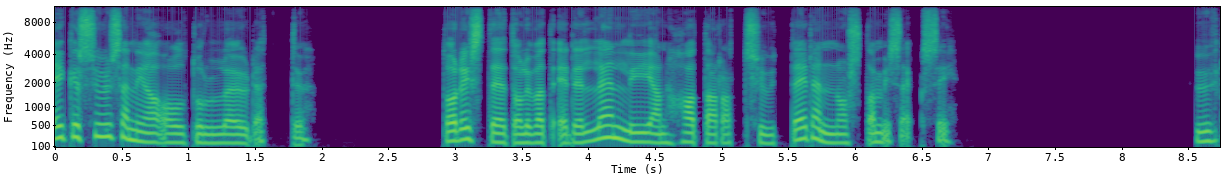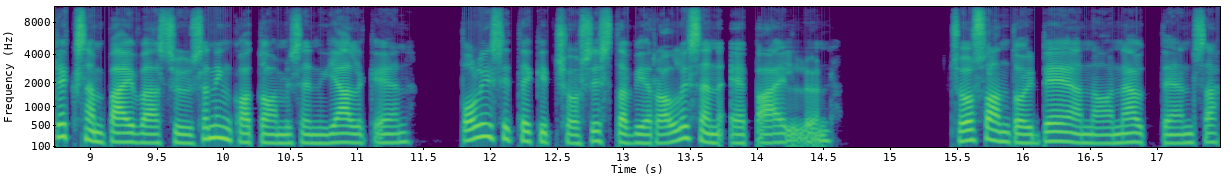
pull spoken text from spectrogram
eikä Susania oltu löydetty. Todisteet olivat edelleen liian hatarat syytteiden nostamiseksi. Yhdeksän päivää Susanin katoamisen jälkeen poliisi teki Josista virallisen epäillyn. Jos antoi DNA-näytteensä,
